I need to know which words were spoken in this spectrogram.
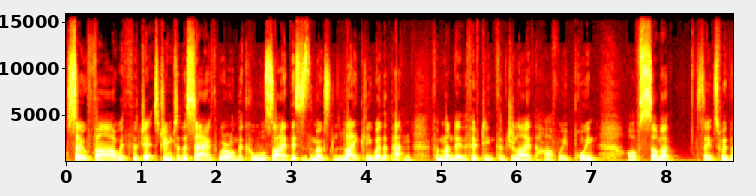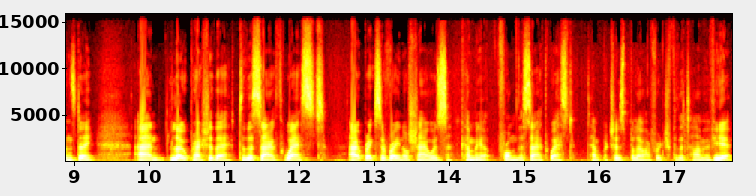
so far with the jet stream to the south, we're on the cool side. This is the most likely weather pattern for Monday, the 15th of July, the halfway point of summer, St. Swithin's Day. And low pressure there to the southwest. Outbreaks of rain or showers coming up from the southwest, temperatures below average for the time of year.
